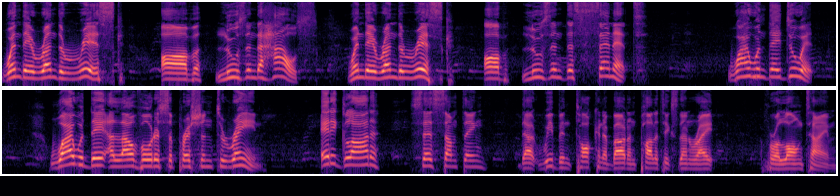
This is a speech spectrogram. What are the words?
When they run the risk of losing the House, when they run the risk of losing the Senate. Why wouldn't they do it? Why would they allow voter suppression to reign? Eddie Glaude says something that we've been talking about in Politics Done Right for a long time.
